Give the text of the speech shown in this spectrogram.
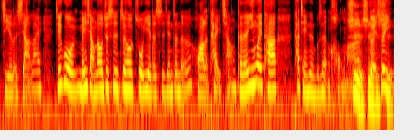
接了下来。结果没想到就是最后作业的时间真的花了太长，可能因为他他前一阵不是很红嘛，对，是是对所以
